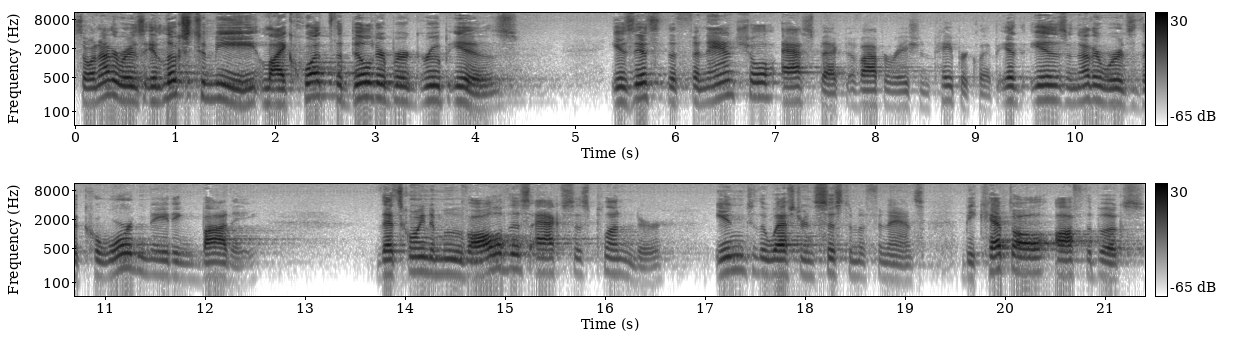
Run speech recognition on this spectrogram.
So, in other words, it looks to me like what the Bilderberg Group is, is it's the financial aspect of Operation Paperclip. It is, in other words, the coordinating body that's going to move all of this Axis plunder into the Western system of finance, be kept all off the books,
